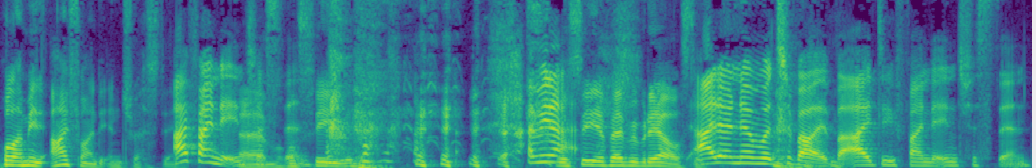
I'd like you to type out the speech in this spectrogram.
Well, I mean, I find it interesting. I find it Um, interesting. we'll see. I mean, we'll see if everybody else. does. I don't know much about it, but I do find it interesting.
